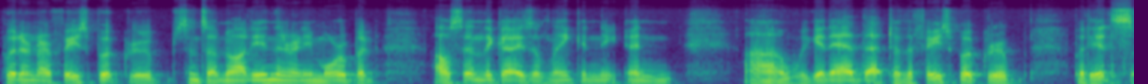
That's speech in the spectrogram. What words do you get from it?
put in our Facebook group since I'm not in there anymore. But I'll send the guys a link, and and uh, we can add that to the Facebook group. But it's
